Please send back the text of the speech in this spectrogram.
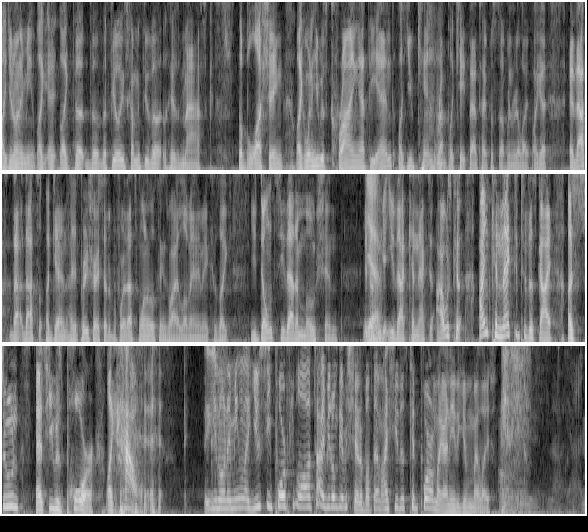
Like you know what I mean? Like it, like the, the the feelings coming through the his mask, the blushing, like when he was crying at the end, like you can't Mm-hmm. replicate that type of stuff in real life. Like, uh, and that's that that's again, I'm pretty sure I said it before. That's one of those things why I love anime because like you don't see that emotion. It Yeah. doesn't get you that connected. I was con- I'm connected to this guy as soon as he was poor. Like how? you know what I mean? Like you see poor people all the time. You don't give a shit about them. I see this kid poor. I'm like I need to give him my life.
